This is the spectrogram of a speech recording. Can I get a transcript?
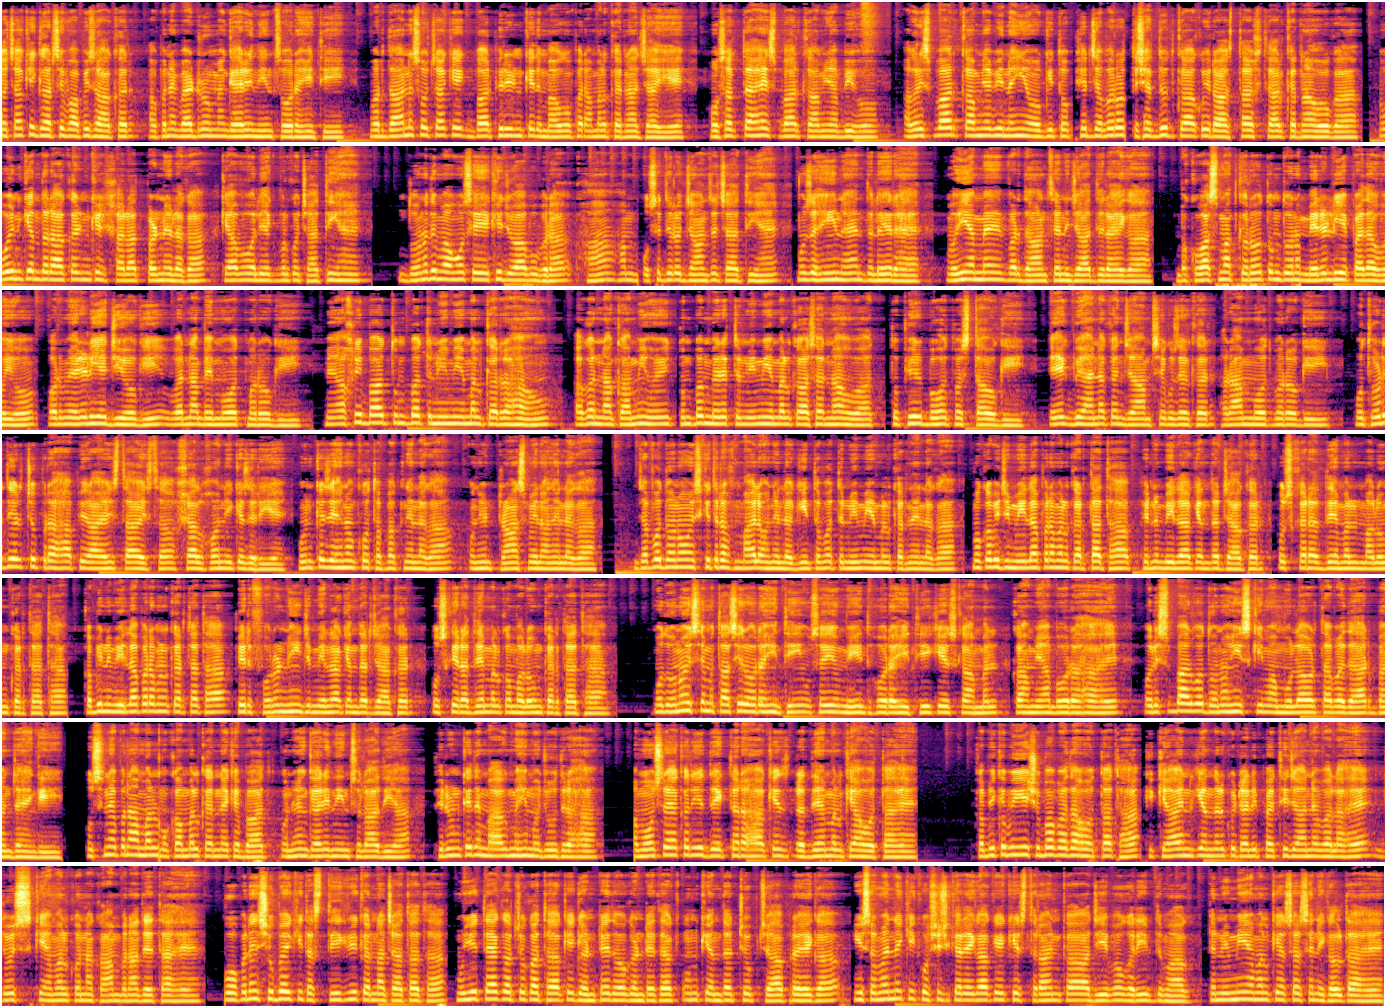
चचा के घर से वापस आकर अपने बेडरूम में गहरी नींद सो रही थी। वरदान ने सोचा कि एक बार फिर इनके दिमागों पर अमल करना चाहिए। हो सकता है इस बार कामयाबी हो। अगर इस बार कामयाबी नहीं होगी तो फिर जबर और तशद का कोई रास्ता अख्तियार करना होगा। वो इनके अंदर आकर इनके ख्याल पढ़ने लगा। क्या वो अली अकबर को चाहती हैं? दोनों दिमागों से एक ही जवाब उभरा हाँ हम उसे दिलो जान से चाहती हैं वो जहीन है, दलेर है, वही हमें वरदान से निजात दिलाएगा। बकवास मत करो, तुम दोनों मेरे लिए पैदा हुई हो और मेरे लिए जियोगी, वरना बेमौत मरोगी। मैं आखिरी बार तुम पर तनवीमी अमल कर रहा हूँ। अगर नाकामी हुई, तुम पर मेरे तनवीमी अमल का असर ना हुआ तो फिर बहुत पछताओगी। एक भयानक अंजाम से गुजर कर हराम मौत मरोगी। वो थोड़ी देर चुप रहा, फिर आहिस्ता आहिस्ता ख्याल खोनी के ज़रिए उनके जहनों को थपकने लगा, उन्हें ट्रांस में लाने लगा। जब वो दोनों इसकी तरफ़ मायल होने लगी तो वो तनवीमी अमल करने लगा। वो कभी जमीला पर अमल करता था, फिर नबीला के अंदर जाकर उसका रद्द अमल मालूम करता था। कभी नबीला पर अमल करता था, फिर फ़ौरन ही जमीला के अंदर जाकर उसके रद्द अमल को मालूम करता था। वो दोनों इससे मुतासर हो रही थी, उसे उम्मीद हो रही थी कि उसका अमल कामयाब हो रहा है, और इस बार वो दोनों ही इसकी मामूला और ताबेदार बन जाएँगी। उसने अपना अमल मुकम्मल करने के बाद उन्हें गहरी नींद सुला दिया, फिर उनके दिमाग में ही मौजूद रहा। खामोश रहकर ये देखता रहा कि रद्दमल क्या होता है। कभी कभी ये शुभ पैदा होता था कि क्या इनके अंदर कोई टेलीपैथी जाने वाला है जो इसके अमल को नाकाम बना देता है। वो अपने शुबे की तस्दीक भी करना चाहता था। वो ये तय कर चुका था कि घंटे दो घंटे तक उनके अंदर चुपचाप रहेगा। ये समझने की कोशिश करेगा कि किस तरह इनका अजीब गरीब दिमाग तनवीमी अमल के असर से निकलता है।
